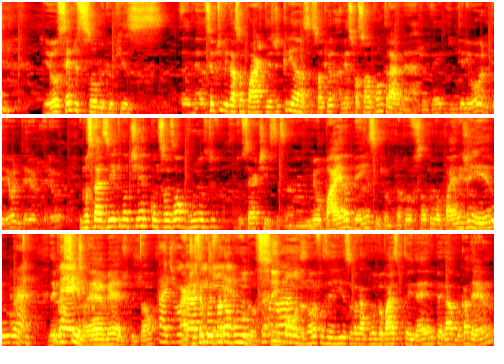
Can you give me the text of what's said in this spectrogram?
eu sempre soube o que eu quis. Eu sempre tive ligação com a arte desde criança, só que a minha situação é o contrário, na verdade. Eu venho do interior, do interior, do interior, do interior. E uma cidadezinha que não tinha condições algumas de, de ser artista, sabe? Meu pai era bem assim, pra, profissão, porque meu pai era engenheiro, Ah, arqui- daí pra médico. cima, é médico. Então, Advogado. Artista é coisa de engenheiro. vagabundo. Você é Sim. vagabundo, não vai fazer isso, é vagabundo. Meu pai, se tem ideia, ele pegava meu caderno.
